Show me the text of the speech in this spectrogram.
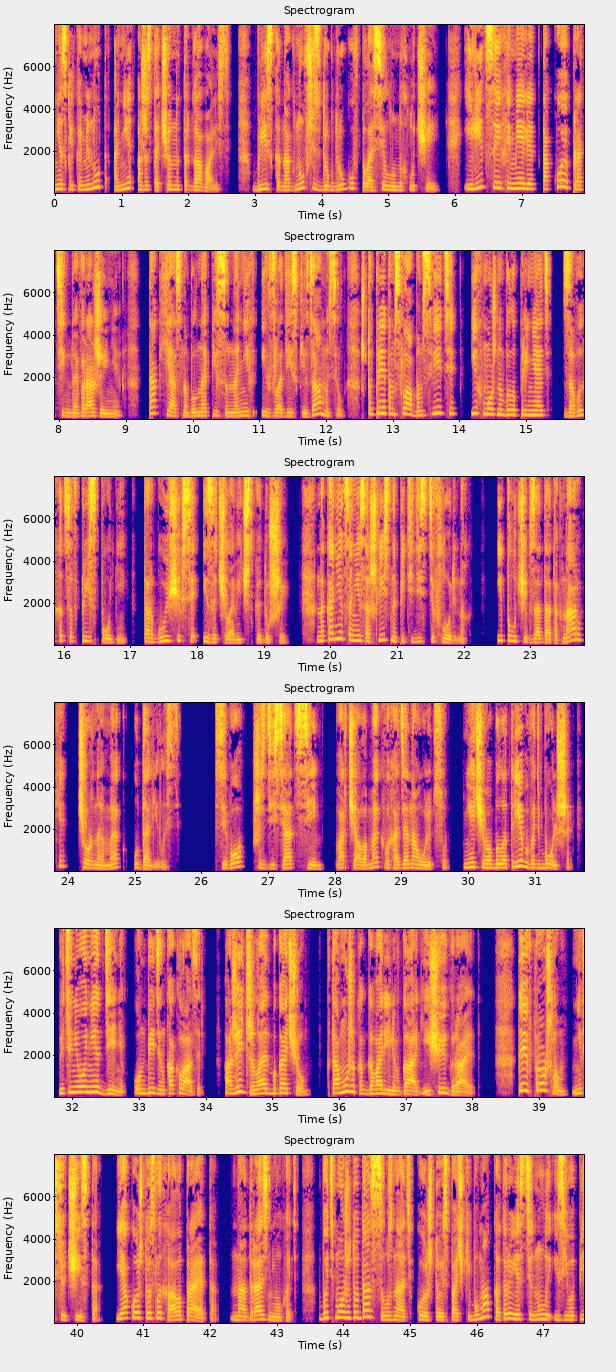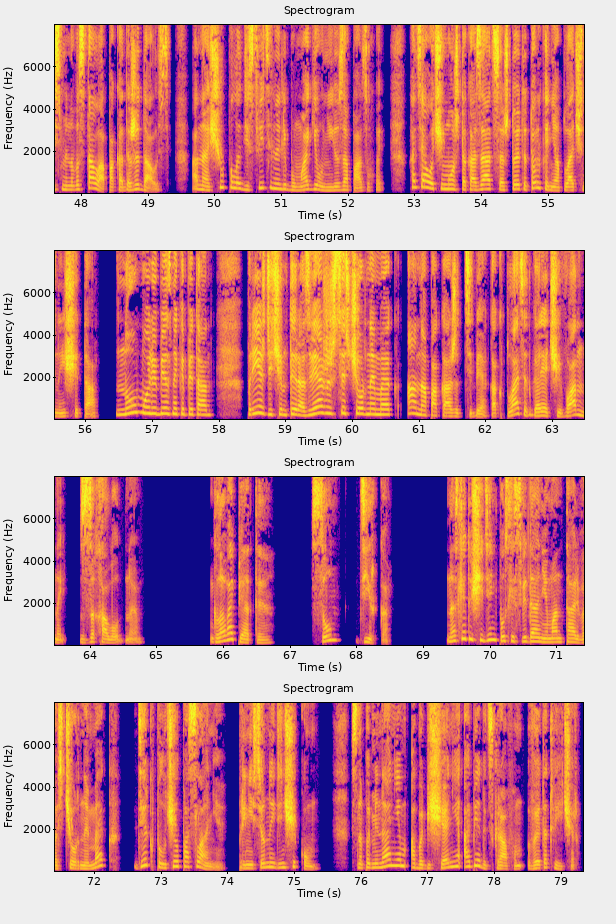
Несколько минут они ожесточенно торговались, близко нагнувшись друг к другу в полосе лунных лучей. И лица их имели такое противное выражение, так ясно был написан на них их злодейский замысел, что при этом слабом свете их можно было принять за выходцев преисподней, торгующихся из-за человеческой души. Наконец они сошлись на 50 флоринах, и, получив задаток на руки, черная Мэг удалилась. «Всего 67», – ворчала Мэг, выходя на улицу. «Нечего было требовать больше, ведь у него нет денег, он беден как лазарь, а жить желает богачом. К тому же, как говорили в Гааге, еще играет. Да и в прошлом не все чисто. Я кое-что слыхала про это. Надо разнюхать. Быть может, удастся узнать кое-что из пачки бумаг, которые я стянула из его письменного стола, пока дожидалась. Она ощупала, действительно ли бумаги у нее за пазухой. Хотя очень может оказаться, что это только неоплаченные счета. «Ну, мой любезный капитан, прежде чем ты развяжешься с черной Мэг, она покажет тебе, как платят горячей ванной за холодную». Глава пятая. Сон Дирка. На следующий день после свидания Монтальва с черной Мэг Дирк получил послание, принесенное денщиком, с напоминанием об обещании обедать с графом в этот вечер.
